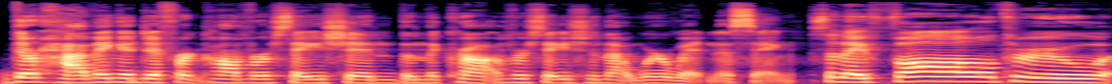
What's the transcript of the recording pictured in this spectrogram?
they're having a different conversation than the conversation that we're witnessing. So they fall through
